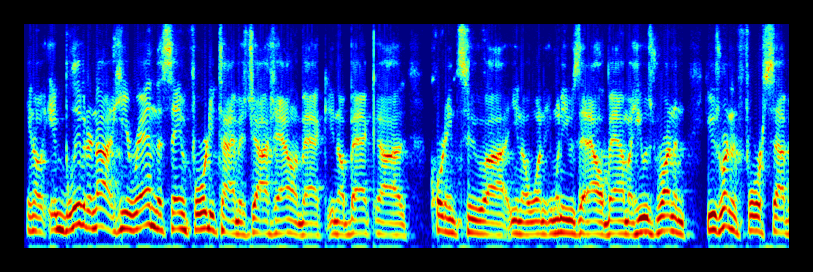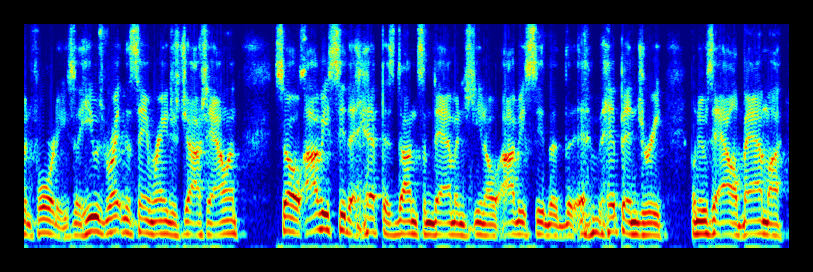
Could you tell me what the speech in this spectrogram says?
you know, and believe it or not, he ran the same 40 time as Josh Allen back, you know, back uh, according to, uh, you know, when, when he was at Alabama, he was running, he was running 4 7 40. So he was right in the same range as Josh Allen. So obviously the hip has done some damage. You know, obviously the, the hip injury when he was at Alabama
